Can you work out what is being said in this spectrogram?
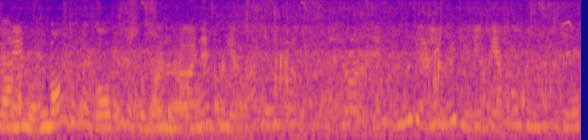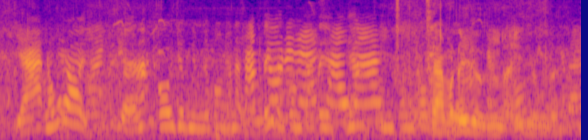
Cho nó cái nón trước đây cô, tí là cô chụp. Dạ đúng rồi. Đó, cô chụp giùm cho con cái này. Tí là con cho tiền nha. Con con con. Sao mà đi được nãy dừng đấy sao?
